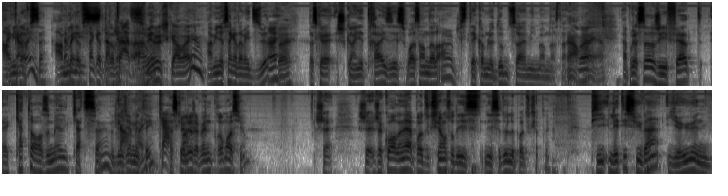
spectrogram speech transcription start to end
En, Ah, quand 1900, même. en Ah, mais 1998. Tabarnouche, quand même. En 1998. Ouais. Ouais. Parce que je gagnais 13 et 60 puis c'était comme le double du salaire minimum dans ce temps-là. Ah, ouais. Hein. Après ça, j'ai fait euh, 14 400 le deuxième même. été. Parce que là, j'avais une promotion. je, je, je coordonnais la production sur des, des cédules de production. Puis l'été suivant, il y a eu une,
